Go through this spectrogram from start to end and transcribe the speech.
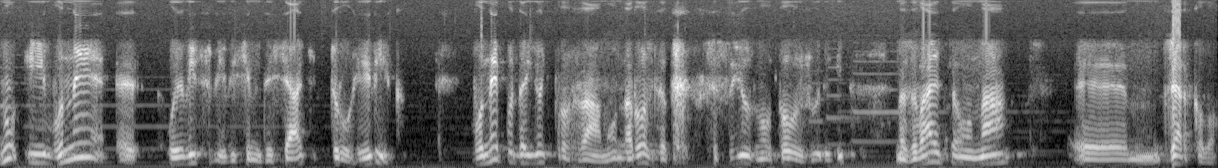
Ну і вони, е, уявіть собі, 82-й рік. Вони подають програму на розгляд всесоюзного того журі. Називається вона е, Дзеркало.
